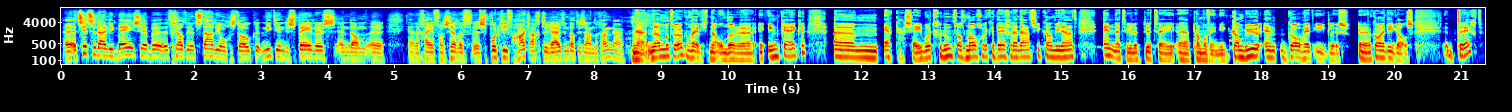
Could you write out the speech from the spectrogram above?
het zit ze daar niet mee. Ze hebben het geld in het stadion gestoken niet in de spelers. En dan, uh, ja, dan ga je vanzelf sportief hard achteruit. En dat is aan de gang daar. Ja, dan moeten we ook nog eventjes naar onder inkijken. Um, RKC wordt genoemd als mogelijke degradatiekandidaat. En natuurlijk de twee promovendi. Cambuur en Go Ahead Eagles. Go Ahead Eagles. Terecht?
